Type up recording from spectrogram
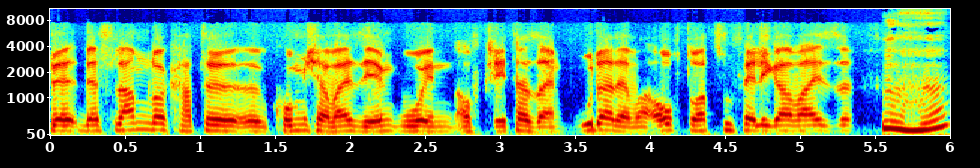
Der, der Slumdog hatte äh, komischerweise irgendwo in, auf Kreta seinen Bruder, der war auch dort zufälligerweise. Mhm.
